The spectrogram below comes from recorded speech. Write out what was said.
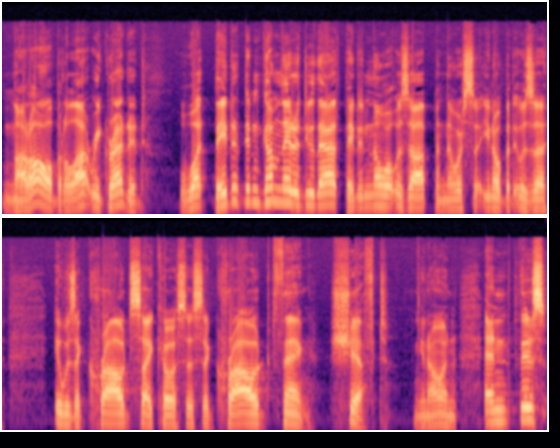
not all, but a lot regretted what they did- didn't come there to do that. They didn't know what was up, and there was, you know, but it was a, it was a crowd psychosis, a crowd thing, shift, you know, and and there's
